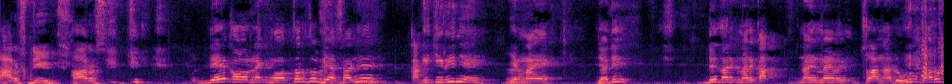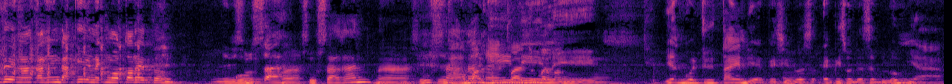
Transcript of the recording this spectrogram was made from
harus di harus dia kalau naik motor tuh biasanya kaki kirinya yang naik. Jadi dia tarik narik narik, narik celana dulu, baru dia ngangkangin kaki naik motor itu. Jadi susah. Nah, susah kan? Nah, susah. sama Karena kayak gini baju memang- Lik. yang gue ceritain di episode episode sebelumnya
